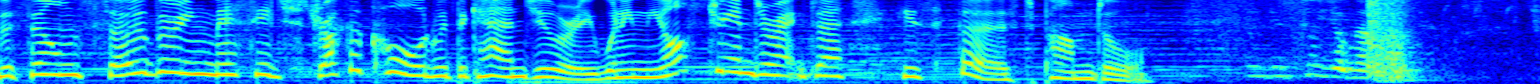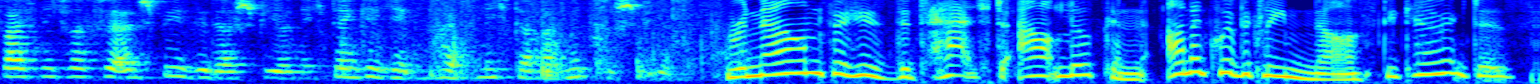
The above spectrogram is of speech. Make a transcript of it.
The film's sobering message struck a chord with the Cannes jury, winning the Austrian director his first Palme d'Or. Sind Sie zu, junger Mann? Ich weiß nicht, was für ein Spiel Sie da spielen. Ich denke jedenfalls nicht daran mitzuspielen. Renowned for his detached outlook and unequivocally nasty characters.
